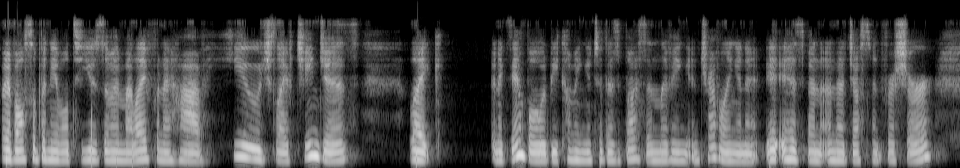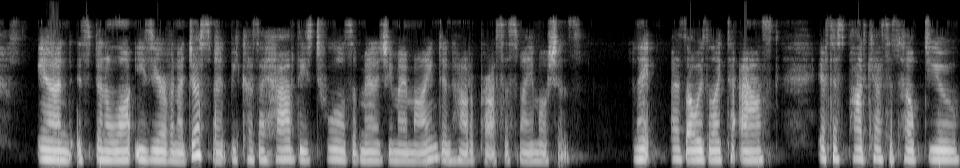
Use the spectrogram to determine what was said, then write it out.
but I've also been able to use them in my life when I have huge life changes, like an example would be coming into this bus and living and traveling in it. It has been an adjustment for sure. And it's been a lot easier of an adjustment because I have these tools of managing my mind and how to process my emotions. And I, as always, like to ask if this podcast has helped you.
